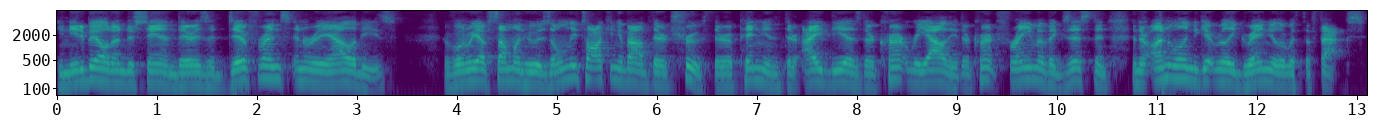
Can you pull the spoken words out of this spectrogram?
You need to be able to understand there is a difference in realities of when we have someone who is only talking about their truth, their opinions, their ideas, their current reality, their current frame of existence, and they're unwilling to get really granular with the facts.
